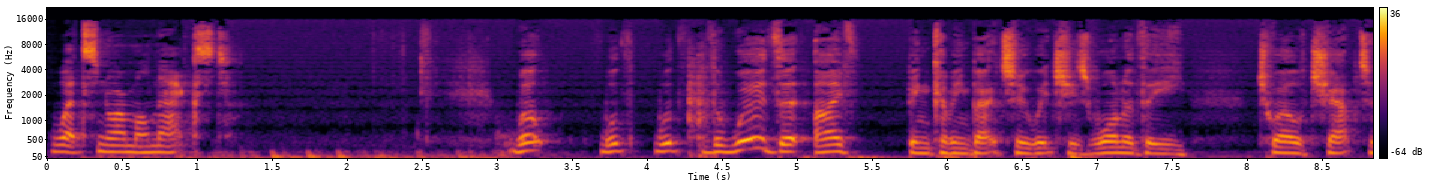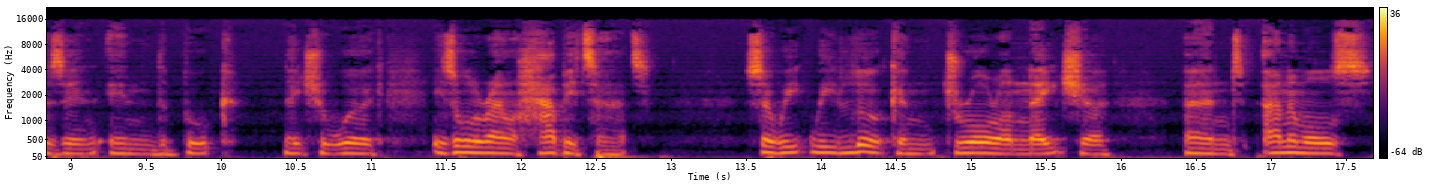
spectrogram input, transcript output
what's normal next. Well, well, well, the word that I've been coming back to, which is one of the 12 chapters in, in the book, Nature Work, is all around habitat. So we, we look and draw on nature, and animals,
